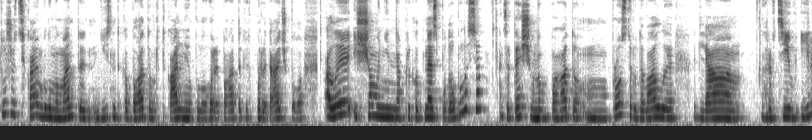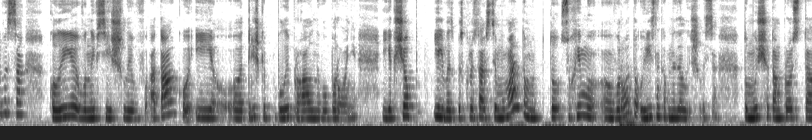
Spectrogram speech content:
дуже цікаві були моменти. Дійсно, така багато вертикальної було гри, багато таких передач було. Але і що мені, наприклад, не сподобалося, це те, що воно багато простору давали для гравців Ільвеса, коли вони всі йшли в атаку і е, трішки були прогалини в обороні. І якщо б Ільвес би скористався цим моментом, то сухими е, ворота у різника б не залишилися, тому що там просто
